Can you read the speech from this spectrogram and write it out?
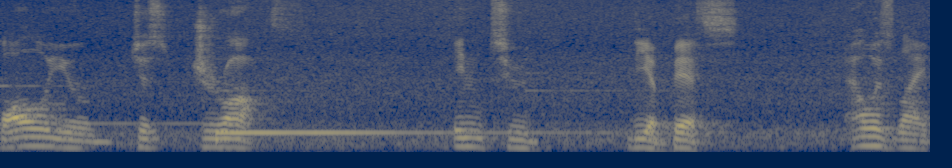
volume just drops into the abyss. I was like,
